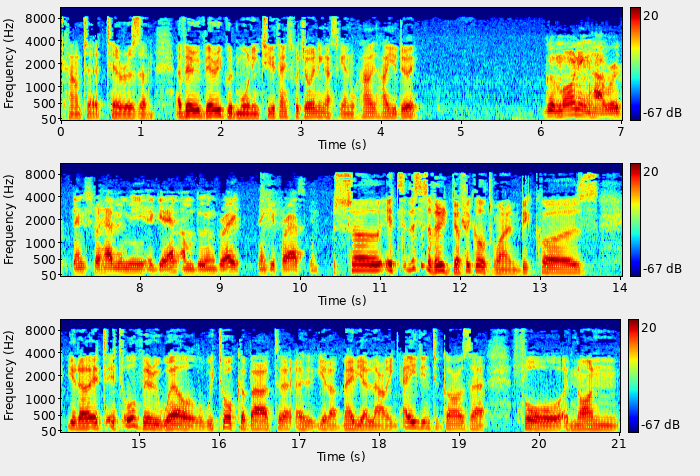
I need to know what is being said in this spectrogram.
counter-terrorism. A very, very good morning to you. Thanks for joining us again. How, how are you doing? Good morning, Howard. Thanks for having me again. I'm doing great. Thank you for asking. So it's this is a very difficult one because you know it, it's all very well we talk about uh, uh, you know maybe allowing aid into Gaza for non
